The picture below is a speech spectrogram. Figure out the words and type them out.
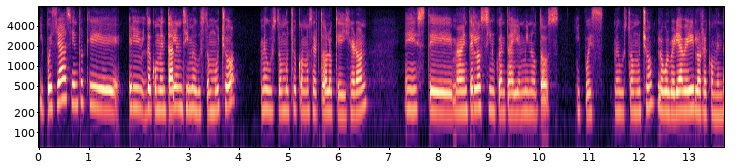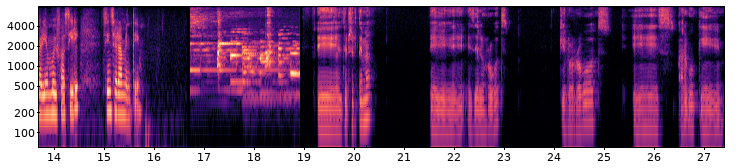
y pues ya siento que el documental en sí me gustó mucho. Me gustó mucho conocer todo lo que dijeron. Este, me aventé los 51 minutos y pues me gustó mucho. Lo volvería a ver y lo recomendaría muy fácil, sinceramente. Eh, el tercer tema eh, es de los robots. Que los robots es algo que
